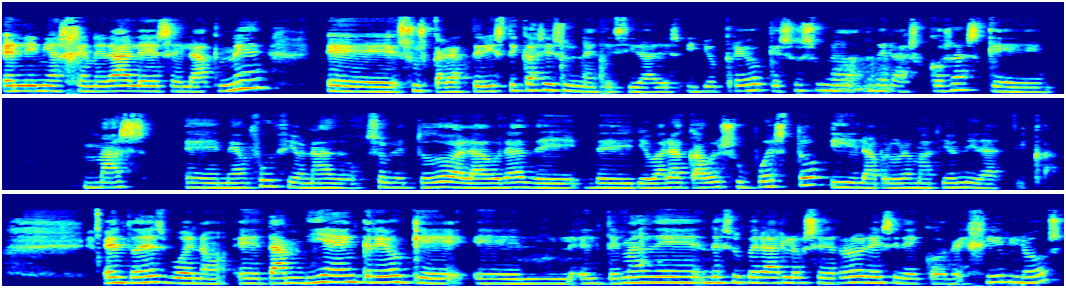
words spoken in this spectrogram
en líneas generales el acné, eh, sus características y sus necesidades. Y yo creo que eso es una de las cosas que más eh, me han funcionado, sobre todo a la hora de, llevar a cabo el supuesto y la programación didáctica. Entonces, bueno, eh, también creo que el, tema de, de, superar los errores y de corregirlos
